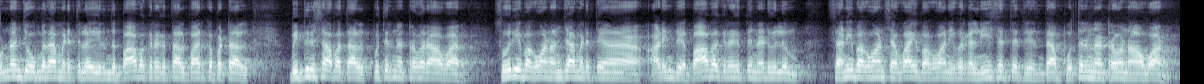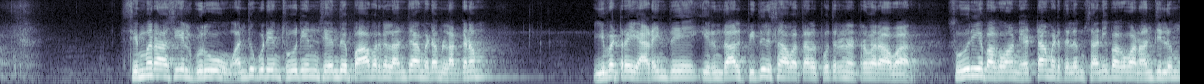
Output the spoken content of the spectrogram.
ஒன்னஞ்சு ஒன்பதாம் இடத்திலோ இருந்து பாபகிரகத்தால் பார்க்கப்பட்டால் பித்ருசாபத்தால் புத்திரனற்றவர் ஆவார் சூரிய பகவான் அஞ்சாம் இடத்தை அடைந்து பாபகிரகத்தின் நடுவிலும் சனி பகவான் செவ்வாய் பகவான் இவர்கள் நீசத்தில் இருந்தால் புத்திரனற்றவன் ஆவான். சிம்மராசியில் குருவும் அஞ்சு குடியின் சூரியனும் சேர்ந்து பாவர்கள் அஞ்சாம் இடம் லக்னம். இவற்றை அடைந்து இருந்தால் பிதிரு சாபத்தால் புத்திரனற்றவர் ஆவார் சூரிய பகவான் எட்டாம் இடத்திலும் சனி பகவான் அஞ்சிலும்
